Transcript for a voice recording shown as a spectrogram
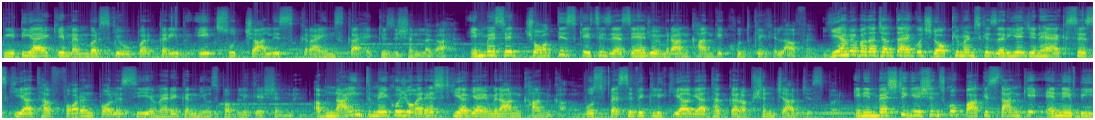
PTI के मेंबर्स के ऊपर करीब 140 क्राइम्स का एक्विजिशन लगा है। इनमें से 34 केसेस ऐसे हैं जो इमरान खान के खुद के खिलाफ है। ये हमें पता चलता है कुछ डॉक्यूमेंट्स के ज़रिए जिन्हें एक्सेस किया था foreign policy American news publication ने। अब नाइन्थ मे को जो अरेस्ट किया गया इमरान खान का, वो स्पेसिफिकली किया गया था करप्शन चार्जेस पर। इन इन्वेस्टिगेशन को पाकिस्तान के एनएबी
